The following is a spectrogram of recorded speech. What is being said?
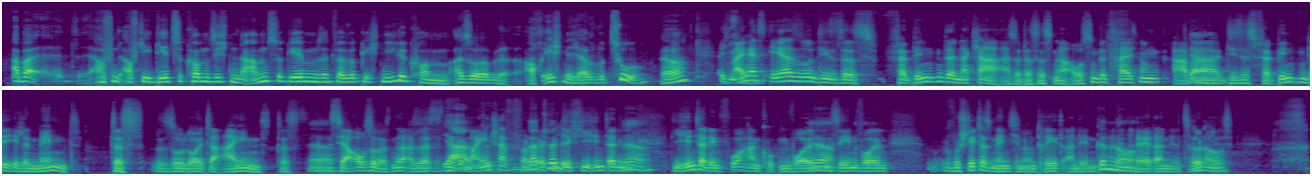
Aber äh, auf, auf, die Idee zu kommen, sich einen Namen zu geben, sind wir wirklich nie gekommen. Also auch ich nicht. Also wozu? Ja? Ich meine so. jetzt eher so dieses verbindende, na klar, also das ist eine Außenbezeichnung, aber ja. dieses verbindende Element, das so Leute eint, das ja. ist ja auch sowas. Ne? Also das ist eine Gemeinschaft von natürlich. Leuten gibt, die hinter, den, die hinter den Vorhang gucken wollen und sehen wollen, wo steht das Männchen und dreht an den, genau. an den Rädern jetzt genau. wirklich.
